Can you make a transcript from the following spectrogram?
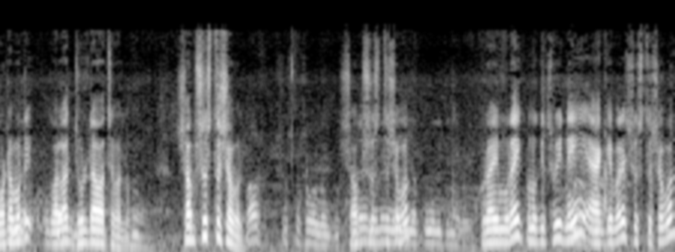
মোটামুটি গলার ঝুলটাও আছে ভালো। সব সুস্থ সবল। সব সুস্থ সবল? খুরাই মুরাই কোনো কিছুই নেই একেবারে সুস্থ সবল।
